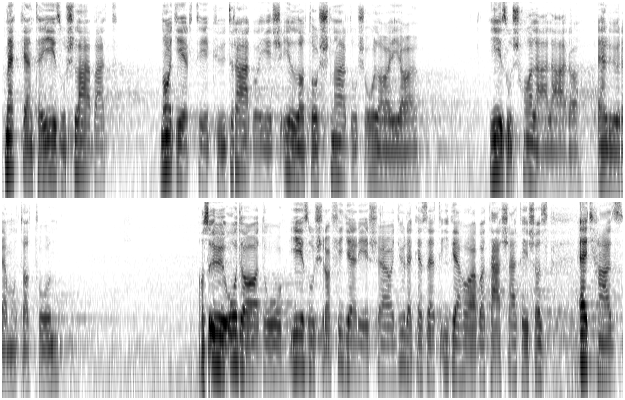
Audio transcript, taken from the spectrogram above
megkente Jézus lábát nagyértékű, drága és illatos nárdus olajjal, Jézus halálára előremutatón. Az ő odaadó Jézusra figyelése, a gyülekezet ige hallgatását és az egyház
